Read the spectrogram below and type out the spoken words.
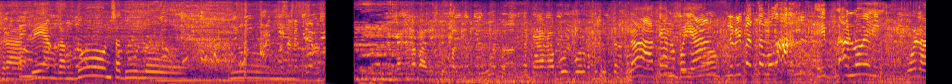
Grabe, hanggang doon sa dulo. Kasi makalis ko pa Nagkakabulbul kasi doon sa Wala, ate, ano ba yan? Lumipad sa mukha. Eh, ano eh, wala.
